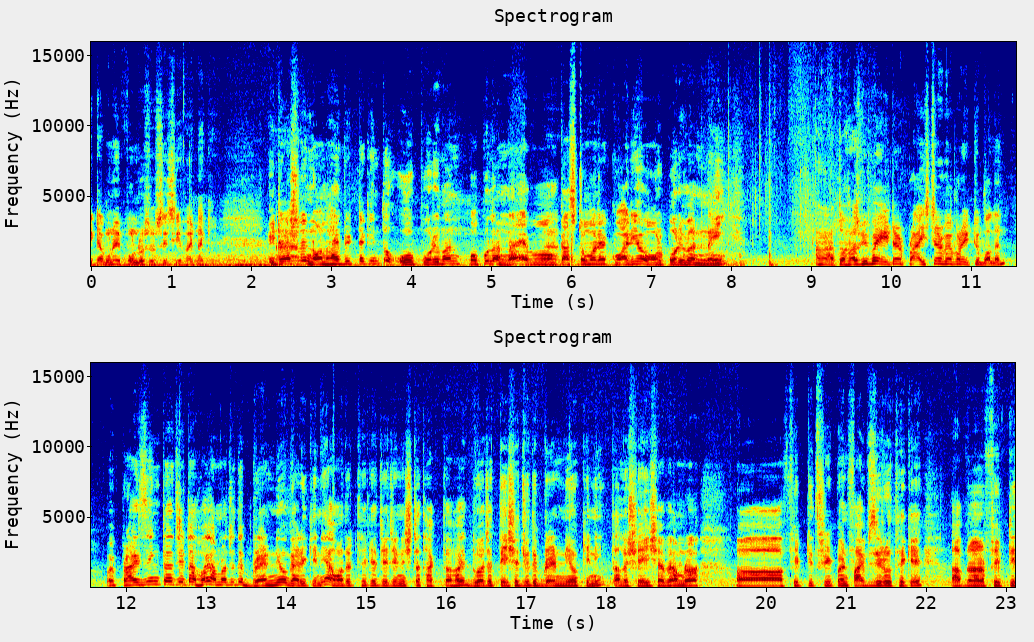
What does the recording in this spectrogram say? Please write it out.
এটা মনে হয় পনেরোশো সিসি হয় নাকি? এটা আসলে নন হাইব্রিডটা কিন্তু ও পরিমাণ পপুলার না এবং কাস্টমারের কোয়ারিও ওর পরিমাণ নেই। হ্যাঁ তো হাসবি ভাই এটার প্রাইসটার ব্যাপারে একটু বলেন। ওই প্রাইজিংটা যেটা হয়, আমরা যদি ব্র্যান্ড নিউ গাড়ি কিনি, আমাদের থেকে যে জিনিসটা থাকতে হয় দু হাজার তেইশে যদি ব্র্যান্ড নিউ কিনি, তাহলে সেই হিসাবে আমরা fifty three point five zero থেকে আপনার ফিফটি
